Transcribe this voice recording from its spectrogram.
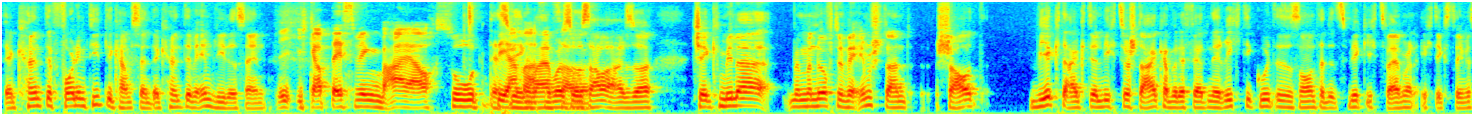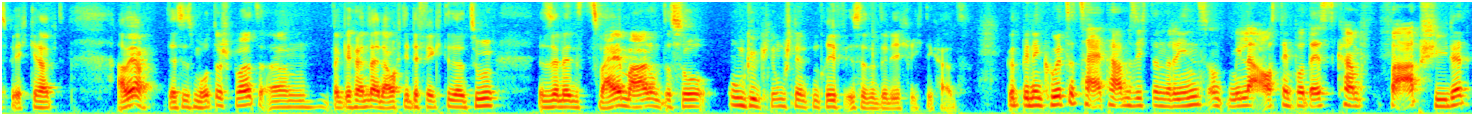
der könnte voll im Titelkampf sein, der könnte WM-Leader sein. Ich, ich glaube, deswegen war er auch so Deswegen war er wohl so sauer. Also Jack Miller, wenn man nur auf den WM-Stand schaut, wirkt er aktuell nicht so stark, aber der fährt eine richtig gute Saison und hat jetzt wirklich zweimal echt extremes Pech gehabt. Aber ja, das ist Motorsport. Ähm, da gehören leider auch die Defekte dazu. Dass er jetzt zweimal unter so unglücklichen Umständen trifft, ist er natürlich richtig hart. Gut, binnen kurzer Zeit haben sich dann Rins und Miller aus dem Podestkampf verabschiedet.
